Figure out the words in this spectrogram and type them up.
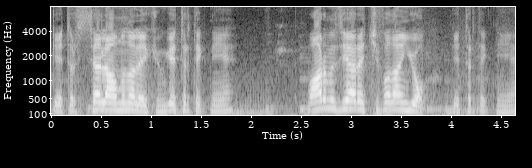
Getir. Selamun aleyküm. Getir tekneyi. Var mı ziyaretçi falan yok. Getir tekneyi.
